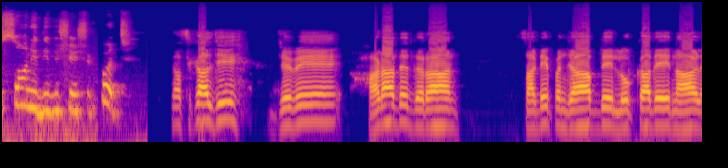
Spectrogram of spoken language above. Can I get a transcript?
ਸੋਨੀ ਦੀ ਵਿਸ਼ੇਸ਼ ਰਿਪੋਰਟ। ਸਤਿ ਸ਼੍ਰੀ ਅਕਾਲ ਜੀ। ਜਿਵੇਂ ਹੜ੍ਹਾਂ ਦੇ ਦੌਰਾਨ ਸਾਡੇ ਪੰਜਾਬ ਦੇ ਲੋਕਾਂ ਦੇ ਨਾਲ,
